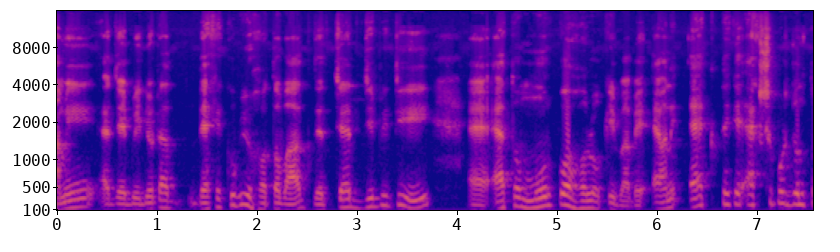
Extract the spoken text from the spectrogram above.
আমি যে ভিডিওটা দেখে খুবই হতবাক যে চ্যাট জিপিটি এত মূর্খ হলো কীভাবে? মানে এক থেকে একশো পর্যন্ত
